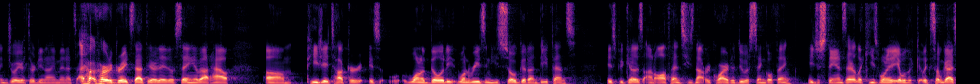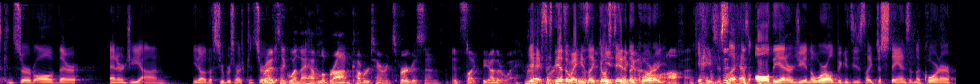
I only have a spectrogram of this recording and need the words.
Enjoy your 39 minutes. I heard a great stat the other day. They were saying about how um, PJ Tucker is one ability, one reason he's so good on defense is because on offense he's not required to do a single thing. He just stands there like he's one able to like some guys conserve all of their energy on you know the superstars conserve. Right, it's like when they have LeBron cover Terrance Ferguson. It's like the other way. Right? Yeah, it's like the other way. He's like, go stand in the corner. Yeah, he just like has all the energy in the world because he just like just stands in the corner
